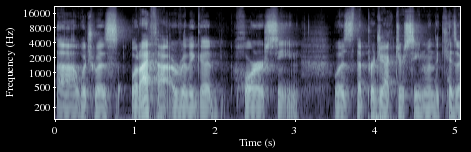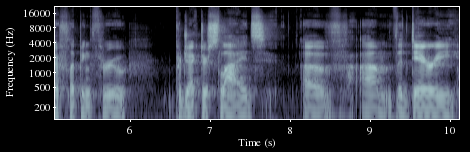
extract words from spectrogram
uh, which was what I thought a really good horror scene, was the projector scene when the kids are flipping through projector slides of um, the Derry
